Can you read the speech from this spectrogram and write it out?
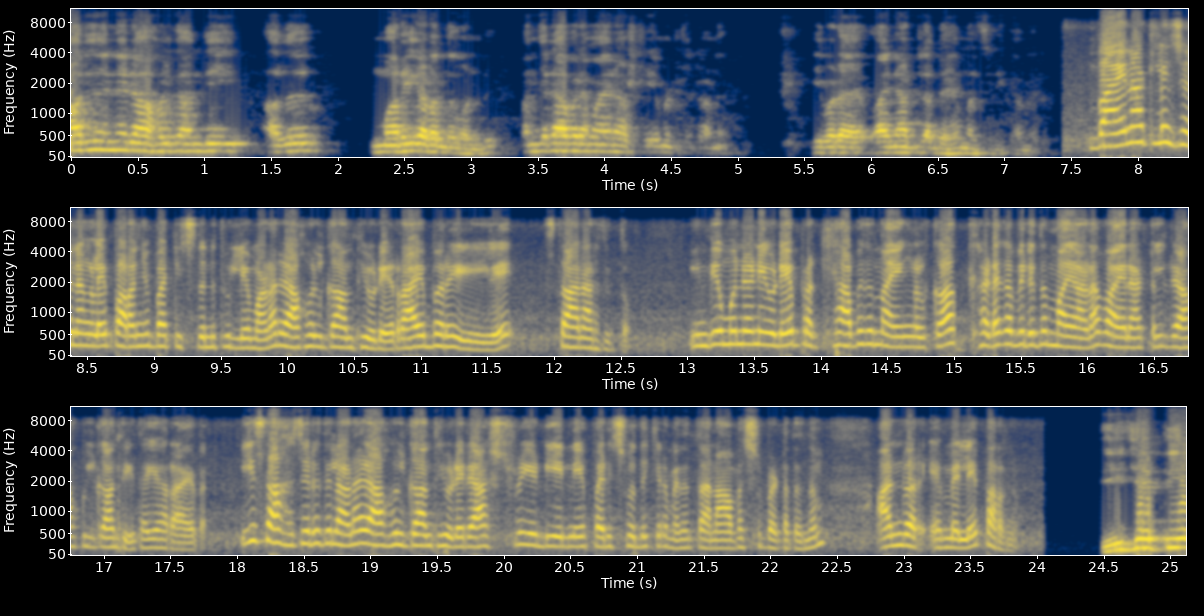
ആദ്യം തന്നെ രാഹുൽ ഗാന്ധി അത് മറികടന്നുകൊണ്ട് വഞ്ചനാപരമായ രാഷ്ട്രീയം എടുത്തിട്ടാണ് ഇവിടെ വയനാട്ടിൽ അദ്ദേഹം മത്സരിക്കാൻ വരുന്നത്. വയനാട്ടിലെ ജനങ്ങളെ പറഞ്ഞു പറ്റിച്ചതിന് തുല്യമാണ് രാഹുൽ ഗാന്ധിയുടെ റായ്ബറേലിയിലെ സ്ഥാനാർത്ഥിത്വം. ഇന്ത്യ മുന്നണിയുടെ പ്രഖ്യാപിത നയങ്ങൾക്ക് ഘടകവിരുദ്ധമായാണ് വയനാട്ടിൽ രാഹുൽ ഗാന്ധി തയ്യാറായത്. ഈ സാഹചര്യത്തിലാണ് രാഹുൽ ഗാന്ധിയുടെ രാഷ്ട്രീയ ഡി എൻ എ പരിശോധിക്കണമെന്ന് താൻ ആവശ്യപ്പെട്ടതെന്നും അൻവർ എം എൽ എ പറഞ്ഞു. ബി ജെ പിയെ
